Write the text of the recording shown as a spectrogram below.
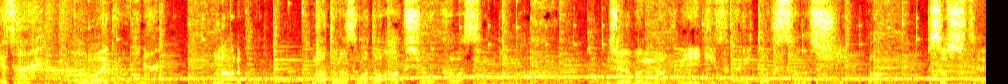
けさ、覚えておきな。なるほど。バトラ様と握手を交わすには、十分な雰囲気作りとふさわしい場、そして、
